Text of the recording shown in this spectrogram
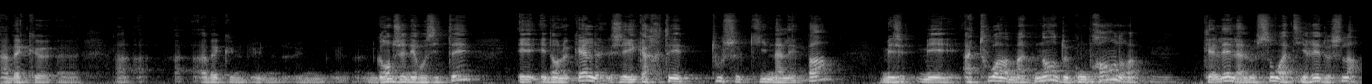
avec, avec une, grande générosité, et, dans lequel j'ai écarté tout ce qui n'allait pas, mais, à toi maintenant de comprendre quelle est la leçon à tirer de cela,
